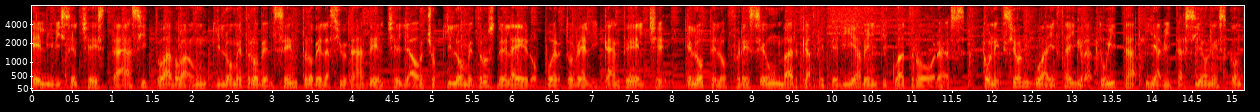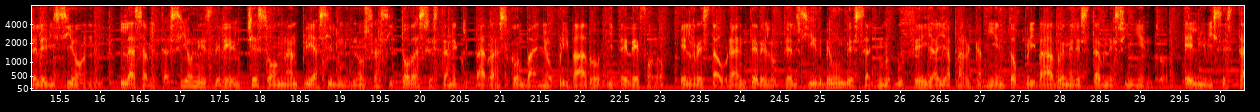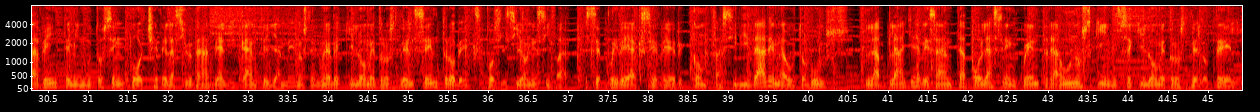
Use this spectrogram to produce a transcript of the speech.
El Ibis Elche está situado a un kilómetro del centro de la ciudad de Elche y a 8 kilómetros del aeropuerto de Alicante Elche. El hotel ofrece un bar cafetería 24 horas, conexión wifi gratuita y habitaciones con televisión. Las habitaciones del Elche son amplias y luminosas y todas están equipadas con baño privado y teléfono. El restaurante del hotel sirve un desayuno buffet y hay aparcamiento privado en el establecimiento. El Está a 20 minutos en coche de la ciudad de Alicante y a menos de 9 kilómetros del centro de exposiciones IFA. Se puede acceder con facilidad en autobús. La playa de Santa Pola se encuentra a unos 15 kilómetros del hotel.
